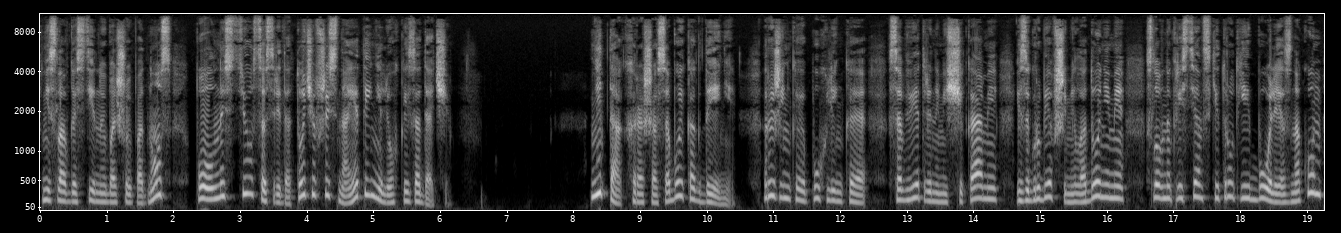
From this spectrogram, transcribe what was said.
Внесла в гостиную большой поднос, полностью сосредоточившись на этой нелегкой задаче не так хороша собой, как Дэнни, рыженькая, пухленькая, с обветренными щеками и загрубевшими ладонями, словно крестьянский труд ей более знаком,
